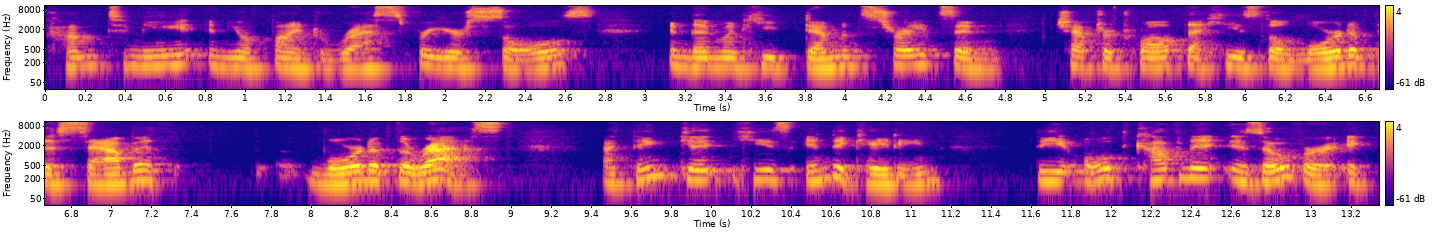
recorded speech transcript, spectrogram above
Come to me and you'll find rest for your souls, and then when he demonstrates in chapter 12 that he's the Lord of the Sabbath, Lord of the rest, I think it, he's indicating the old covenant is over. It,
